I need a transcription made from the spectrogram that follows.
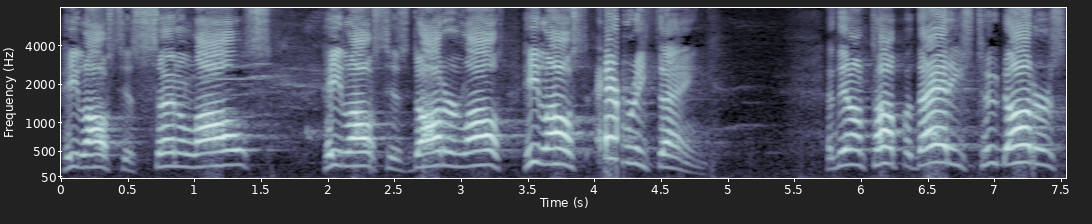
he lost his son in laws, he lost his daughter in law. He lost everything. And then on top of that, his two daughters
